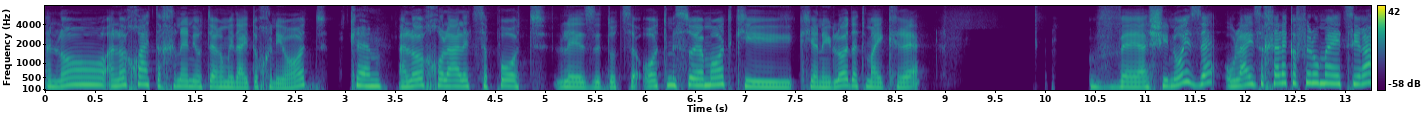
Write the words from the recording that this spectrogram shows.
אני לא, אני לא יכולה לתכנן יותר מדי תוכניות, כן. אני לא יכולה לצפות לאיזה תוצאות מסוימות, כי, כי אני לא יודעת מה יקרה. והשינוי זה, אולי זה חלק אפילו מהיצירה,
